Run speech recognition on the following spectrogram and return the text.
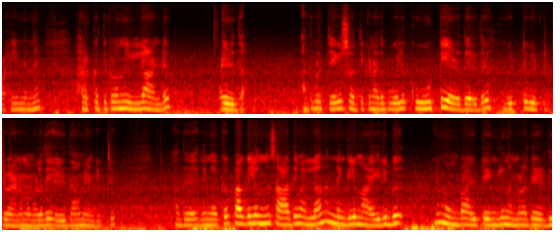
റഹീം എന്ന് ഹർക്കത്തുകളൊന്നും ഇല്ലാണ്ട് എഴുതുക. അത് പ്രത്യേകം ശ്രദ്ധിക്കണം. അതുപോലെ കൂട്ടി എഴുതരുത്. വിട്ട് വിട്ടിട്ട് വേണം നമ്മളത് എഴുതാൻ വേണ്ടിയിട്ട്. അത് നിങ്ങൾക്ക് പകലൊന്നും സാധ്യമല്ല എന്നുണ്ടെങ്കിൽ മൈരിബിന് മുമ്പായിട്ടെങ്കിലും നമ്മളത് എഴുതി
